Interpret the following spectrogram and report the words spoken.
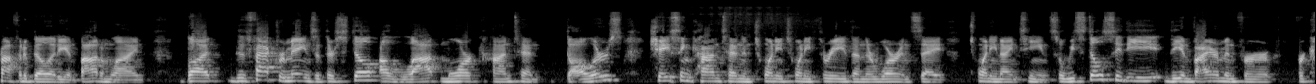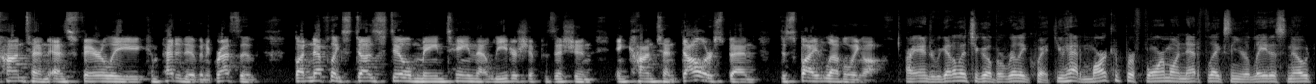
profitability and bottom line. But the fact remains that there's still a lot more content dollars chasing content in 2023 than there were in say 2019. So we still see the the environment for for content as fairly competitive and aggressive, but Netflix does still maintain that leadership position in content dollar spend despite leveling off. All right, Andrew, we got to let you go, but really quick, you had market perform on Netflix in your latest note.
